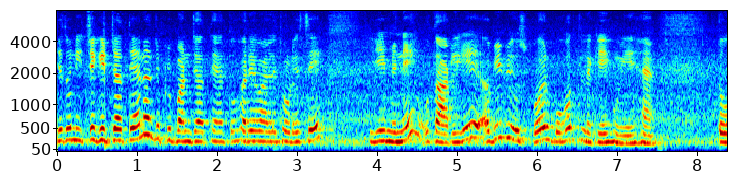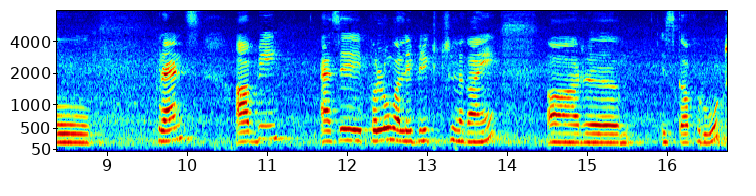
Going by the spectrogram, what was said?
ये तो नीचे गिर जाते हैं ना जो कि बन जाते हैं तो हरे वाले थोड़े से ये मैंने उतार लिए। अभी भी उस पर बहुत लगे हुए हैं। तो फ्रेंड्स आप भी ऐसे फलों वाले वृक्ष लगाएँ और इसका फ्रूट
